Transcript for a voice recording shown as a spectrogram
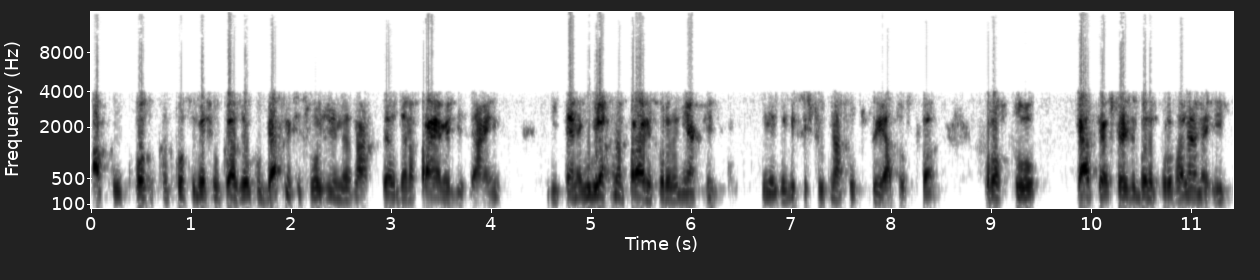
ако какво, какво се беше оказало, ако бяхме си сложили на нас цел да направим дизайн и те не го бяха направили поради някакви независещи от нас обстоятелства, просто тя цел ще да бъде провалена. И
